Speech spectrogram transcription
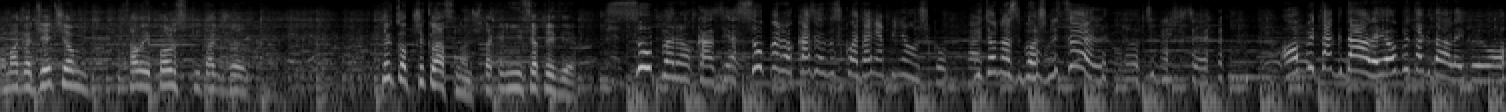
Pomaga dzieciom całej Polski, także tylko przyklasnąć takiej inicjatywie. Super okazja, super okazja do składania pieniążków. I to na zbożny cel, oczywiście. Oby tak dalej, oby tak dalej było.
